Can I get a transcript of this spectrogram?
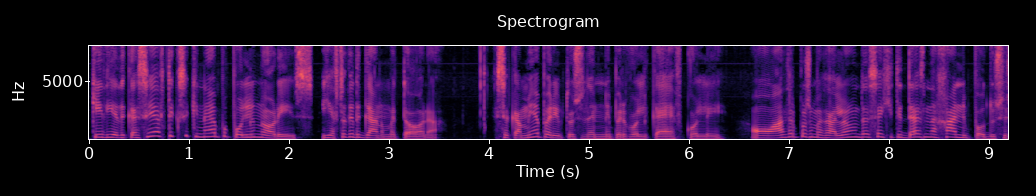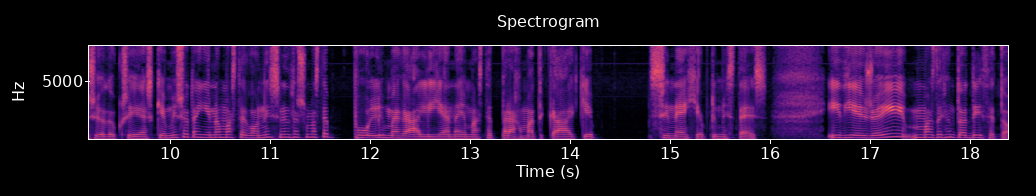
Και η διαδικασία αυτή ξεκινάει από πολύ νωρίς. Γι' αυτό και την κάνουμε τώρα. Σε καμία περίπτωση δεν είναι υπερβολικά εύκολη. Ο άνθρωπος μεγαλώνοντας έχει την τάση να χάνει πόντους αισιοδοξίας και εμείς όταν γινόμαστε γονείς συνήθως είμαστε πολύ μεγάλοι για να είμαστε πραγματικά και συνέχεια οπτιμιστές. Η ίδια η ζωή μας δείχνει το αντίθετο.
